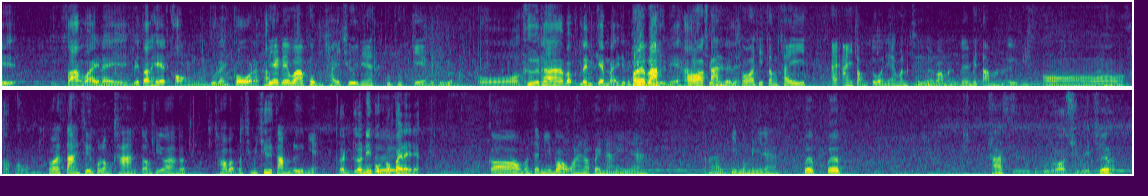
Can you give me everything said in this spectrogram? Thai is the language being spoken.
สร้างไว้ในเบต้าเทสของดูแลงโก้นะครับเรียกได้ว่าผมใช้ชื่อเนี่ยทุก ๆ เกมเลยดูอะโอ้คือถ้าแบบเล่นเกมไหนที่เป็นเพเกราะมอะไรป่ะมือถือนี่หาเพราะว่าชื่กาอรนี้ได้เลยเพราะว่าที่ต้องใช้ไอไอสองตัวเนี้ยมันคือมแบบว่ามันได้ไม่ซ้ำคนอื่นไงอ๋อครับผมเพราะว่าสร้างชื่อคนลำคาญตรงที่ว่าแบบชอบแบบว่าชื่อซ้ำคนอื่นเนี้ยแล้วแล้วนี่ผมเออต้องไปไหนเนี่ย ก็มันจะมีบอกว่าให้เราไปไหนนะอ่าจิ้มตรงนี้นะปึ๊บปึ๊บทัสคือผู้รอดชีวิตชึนะบครับใ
